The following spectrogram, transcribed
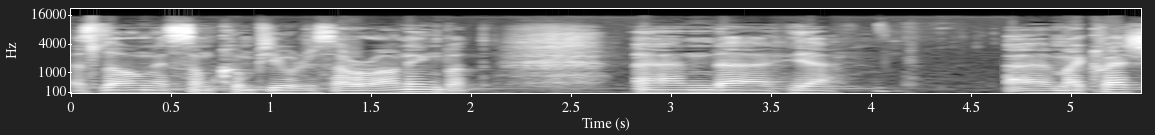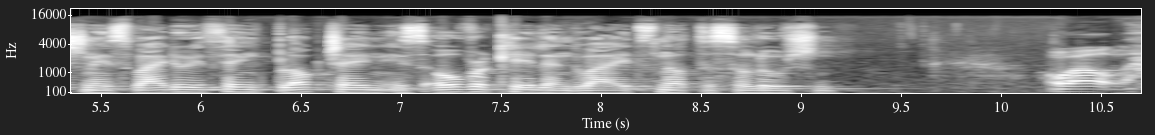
as long as some computers are running, but and uh, yeah. Uh, my question is, why do you think blockchain is overkill and why it's not the solution? Well,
